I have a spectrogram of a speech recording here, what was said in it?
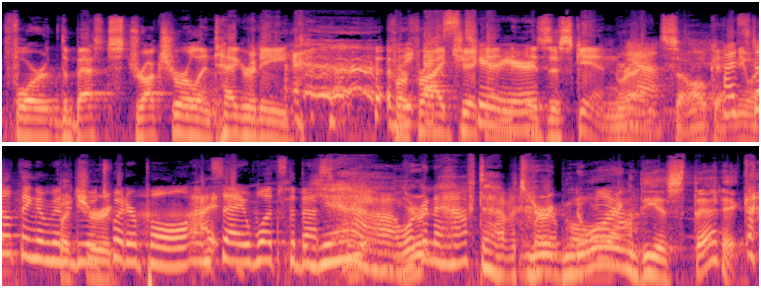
for the best structural integrity for The fried chicken is the skin, right? Yeah. So okay. I anyway. still think I'm going to do a you're- Twitter poll and I- say what's the best. yeah, skin? we're going to have to have a Twitter poll. You're ignoring poll. the aesthetic.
